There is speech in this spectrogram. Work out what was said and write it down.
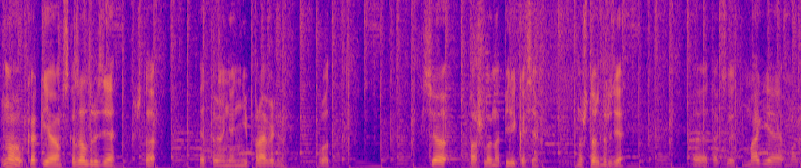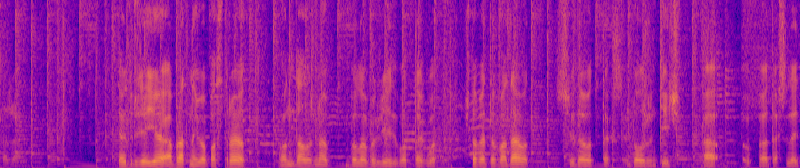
Ну, как я вам сказал, друзья, это у меня неправильный. Вот. Все пошло на перекосяк. Ну что ж, друзья. Э, так сказать, магия монтажа. Так, друзья, я обратно его построил. Он должно было выглядеть вот так вот. Чтобы эта вода вот сюда вот так должен течь. А, а так сказать,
